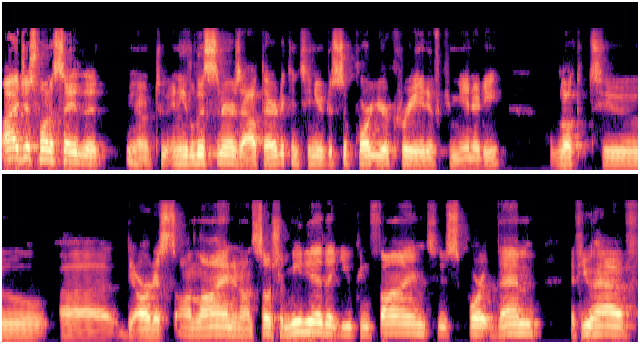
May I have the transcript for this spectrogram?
I just want to say that, you know, to any listeners out there to continue to support your creative community. Look to uh, the artists online and on social media that you can find to support them. If you have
